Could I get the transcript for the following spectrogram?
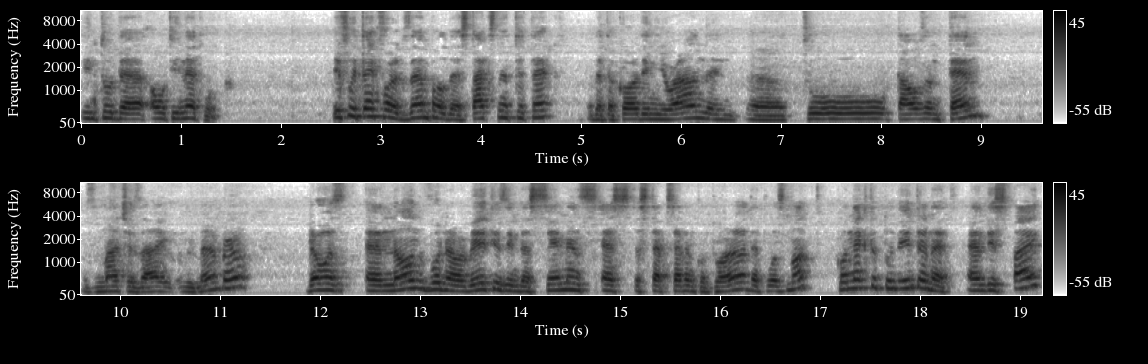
into the OT network. If we take, for example, the Stuxnet attack that occurred in Iran in uh, 2010, as much as I remember, there was a known vulnerabilities in the Siemens S Step 7 controller that was not connected to the internet. And despite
